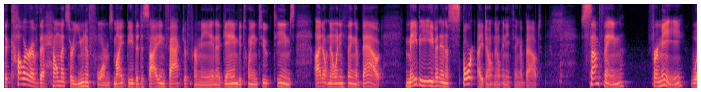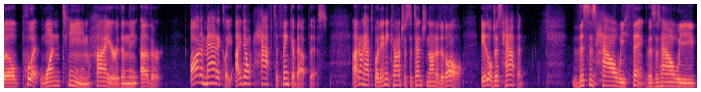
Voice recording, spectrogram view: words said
the color of the helmets or uniforms might be the deciding factor for me in a game between two teams I don't know anything about, maybe even in a sport I don't know anything about. Something, for me, will put one team higher than the other. Automatically, I don't have to think about this. I don't have to put any conscious attention on it at all. It'll just happen this is how we think. This is how we,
